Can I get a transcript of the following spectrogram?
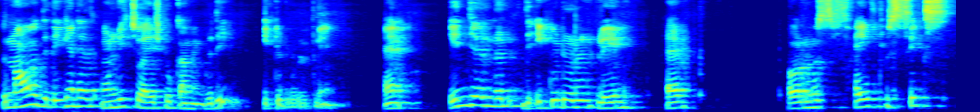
So now the ligand has only choice to come into the equatorial plane. And in general, the equatorial plane have almost 5 to 6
